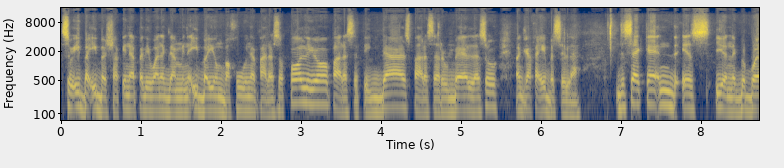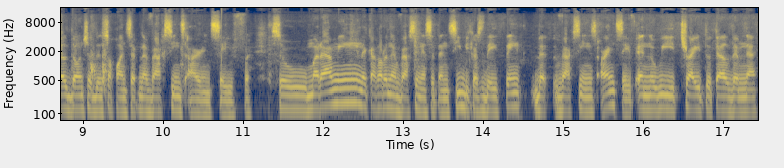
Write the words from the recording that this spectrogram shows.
So iba-iba siya. Pinapaliwanag namin na iba yung bakuna para sa polio, para sa tigdas, para sa rubella. So magkakaiba sila. The second is, yun, nagbo-boil down siya dun sa concept na vaccines aren't safe. So, maraming nagkakaroon ng vaccine hesitancy because they think that vaccines aren't safe. And we try to tell them na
